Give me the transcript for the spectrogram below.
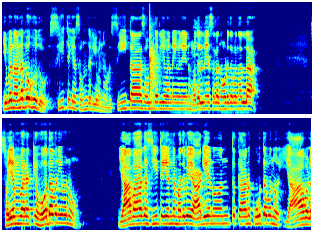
ಇವನು ಅನ್ನಬಹುದು. ಸೀತೆಯ ಸೌಂದರ್ಯವನ್ನು ನೋಡು. ಸೀತಾ ಸೌಂದರ್ಯವನ್ನು ಇವನೇನು ಮೊದಲನೇ ಸಲ ನೋಡಿದವನಲ್ಲ. ಸ್ವಯಂವರಕ್ಕೆ ಹೋದವನಿವನು ಯಾವಾಗ ಸೀತೆಯನ್ನ ಮದುವೆ ಆಗೇನೋ ಅಂತ ತಾನು ಕೂತವನು. ಯಾವಳ,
